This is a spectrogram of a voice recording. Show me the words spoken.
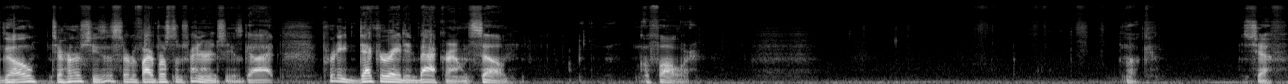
go to her. She's a certified personal trainer and she's got pretty decorated background. So go follow her. Look, chef,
